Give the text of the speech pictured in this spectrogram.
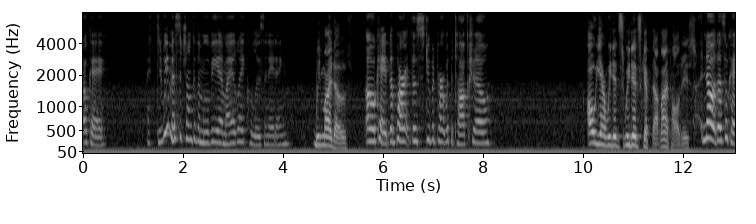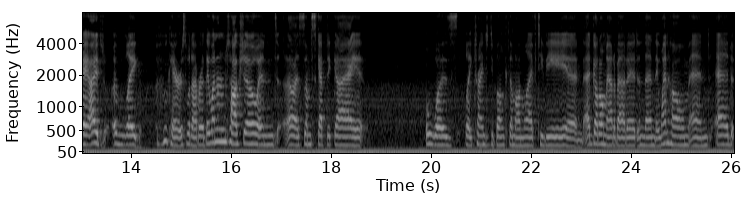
Okay. Did we miss a chunk of the movie? Am I like hallucinating? We might have. Oh, okay, the part, the stupid part with the talk show. Oh yeah, we did. We did skip that. My apologies. No, that's okay. I uh, like, who cares? Whatever. They went on a talk show, and uh, some skeptic guy was like trying to debunk them on live TV, and Ed got all mad about it. And then they went home, and Ed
